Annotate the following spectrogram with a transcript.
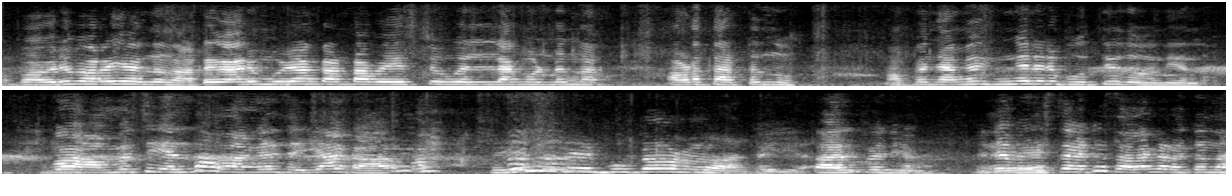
അപ്പൊ അവർ പറയുമായിരുന്നു നാട്ടുകാർ മുഴുവൻ കണ്ട വേസ്റ്റും എല്ലാം കൊണ്ടുവന്ന് അവിടെ തട്ടുന്നു. അപ്പൊ ഞങ്ങൾ ഇങ്ങനെ ഒരു ബുദ്ധി തോന്നിയെന്ന്. അപ്പൊ അമ്മച്ചി എന്താ അങ്ങനെ ചെയ്യാൻ കാരണം? താല്പര്യം. പിന്നെ വേസ്റ്റ് ആയിട്ട് സ്ഥലം കിടക്കുന്ന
